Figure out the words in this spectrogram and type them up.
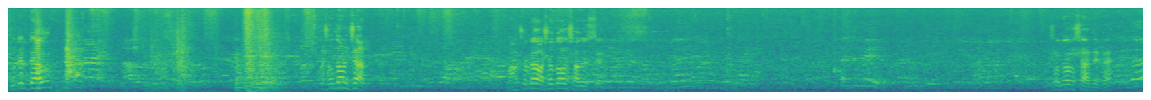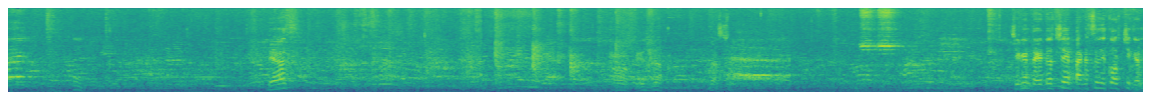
বুটের ডাল। অসাধারণ স্বাদ মাংসটা অসাধারণ স্বাদ হচ্ছে অসাধারণ স্বাদ এটা। পেঁয়াজ। চিকেনটা এটা হচ্ছে পাকিস্তানি কর চিকেন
